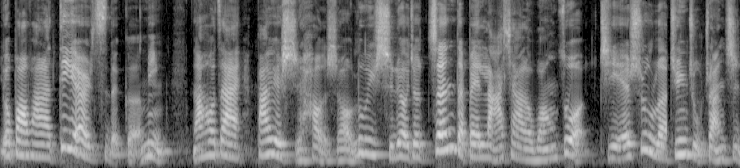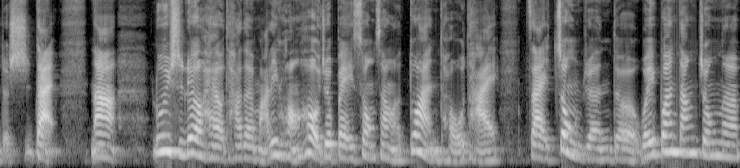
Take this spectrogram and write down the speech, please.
又爆发了第二次的革命。然后在八月十号的时候，路易十六就真的被拉下了王座，结束了君主专制的时代。那路易十六还有他的玛丽皇后就被送上了断头台，在众人的围观当中呢。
